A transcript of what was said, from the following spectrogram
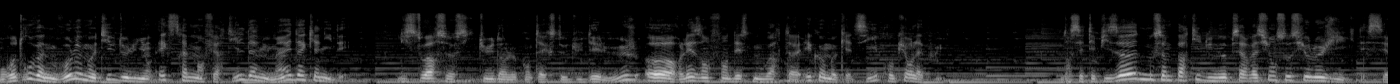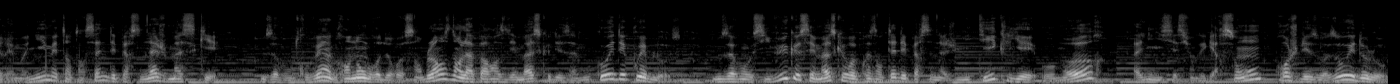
On retrouve à nouveau le motif de l'union extrêmement fertile d'un humain et d'un canidé. L'histoire se situe dans le contexte du déluge, or les enfants d'Esnuwarta et Komokatsi procurent la pluie. Dans cet épisode, nous sommes partis d'une observation sociologique, des cérémonies mettant en scène des personnages masqués. Nous avons trouvé un grand nombre de ressemblances dans l'apparence des masques des Amuko et des Pueblos. Nous avons aussi vu que ces masques représentaient des personnages mythiques liés aux morts, à l'initiation des garçons, proches des oiseaux et de l'eau.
